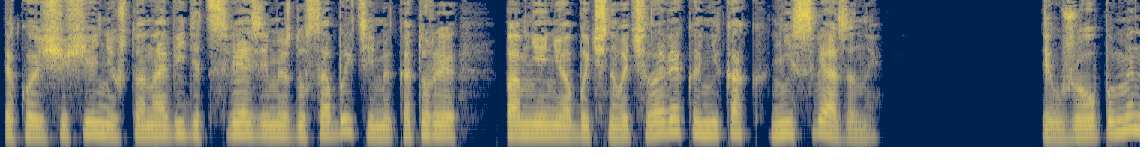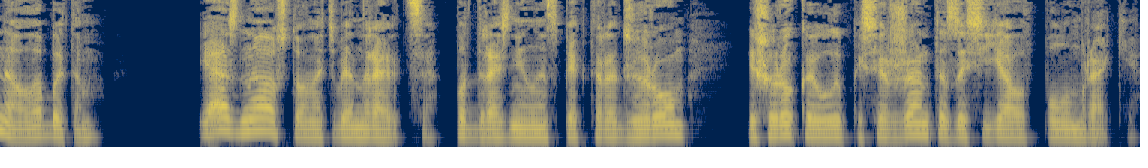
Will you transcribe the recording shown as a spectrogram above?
Такое ощущение, что она видит связи между событиями, которые, по мнению обычного человека, никак не связаны. Ты уже упоминал об этом. Я знал, что она тебе нравится, подразнил инспектора Джером, и широкая улыбка сержанта засияла в полумраке.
